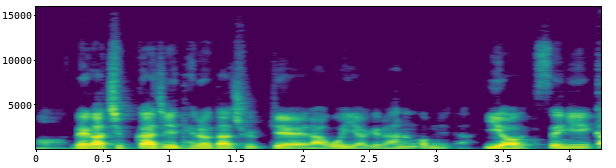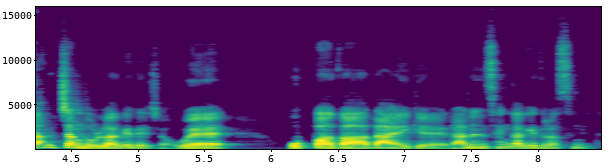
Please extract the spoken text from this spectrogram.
어, 내가 집까지 데려다 줄게 라고 이야기를 하는 겁니다. 이 학생이 깜짝 놀라게 되죠. 왜 오빠가 나에게 라는 생각이 들었습니다.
